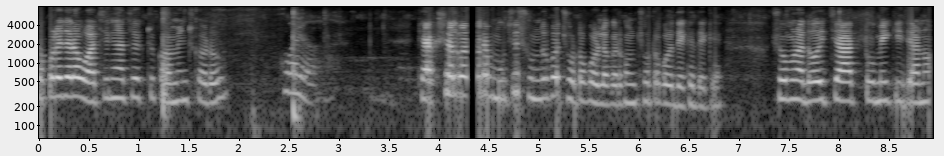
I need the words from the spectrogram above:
সকলে যারা ওয়াচিং আছো একটু কমেন্ট করো। কয়া ক্যাকশাল বাজারটা মুছে সুন্দর করে ছোট করে লেখো এরকম ছোট করে দেখে দেখে। সোমনাথ ওই চাঁদ তুমি কি জানো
